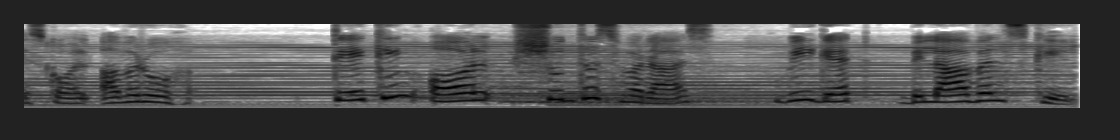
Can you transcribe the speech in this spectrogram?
is called Avaroha. Taking all Shuddha Swaras, we get Bilaval scale.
